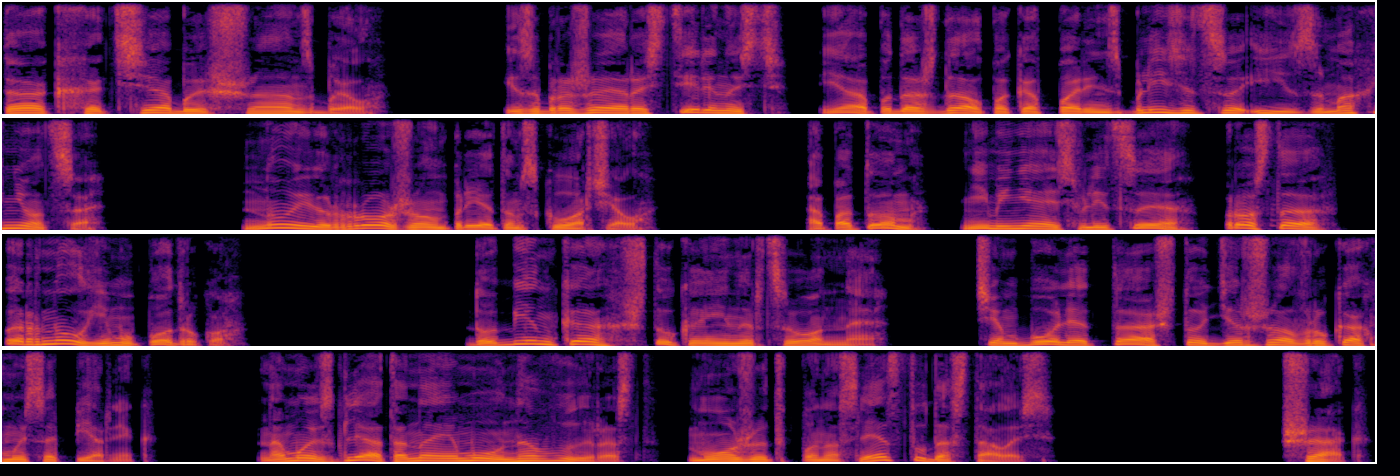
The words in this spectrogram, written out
Так хотя бы шанс был». Изображая растерянность, я подождал, пока парень сблизится и замахнется. Ну и рожу он при этом скорчил. А потом, не меняясь в лице, просто пырнул ему под руку. Дубинка — штука инерционная. Тем более та, что держал в руках мой соперник. На мой взгляд, она ему на вырост. Может, по наследству досталась? Шаг.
